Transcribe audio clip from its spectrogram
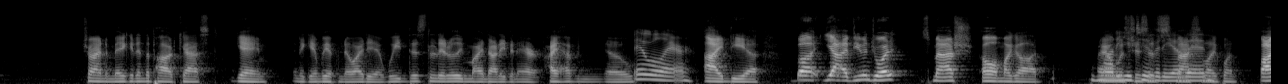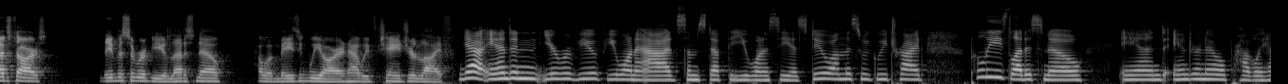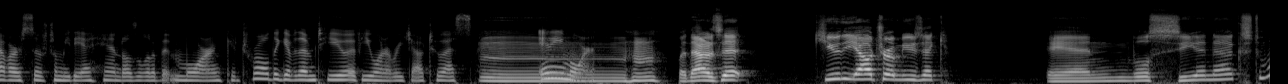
trying to make it in the podcast game. And again, we have no idea. We this literally might not even air. I have no It will air. idea. But yeah, if you enjoyed it, smash. Oh my god. I Not a almost just said video, smash the babe. like one. Five stars. Leave us a review. Let us know how amazing we are and how we've changed your life. Yeah, and in your review, if you want to add some stuff that you want to see us do on this week we tried, please let us know. And Andrew and I will probably have our social media handles a little bit more in control to give them to you if you want to reach out to us mm-hmm. anymore. But that is it. Cue the outro music. And we'll see you next week.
